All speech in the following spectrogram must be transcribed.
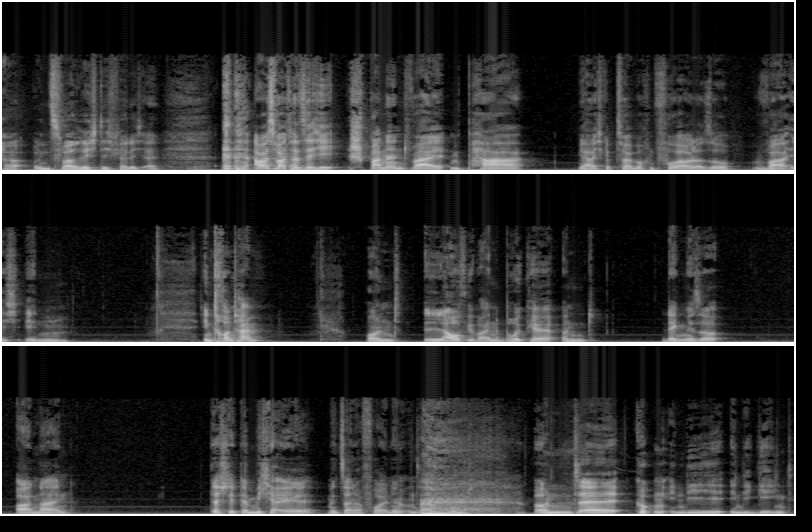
Ja, und zwar richtig fertig, ey. Aber es war tatsächlich spannend, weil ein paar, ja, ich glaube zwei Wochen vorher oder so, war ich in, in Trondheim und lauf über eine Brücke und denk mir so, ah oh nein, da steht der Michael mit seiner Freundin und seinem Hund und äh, gucken in die, in die Gegend,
